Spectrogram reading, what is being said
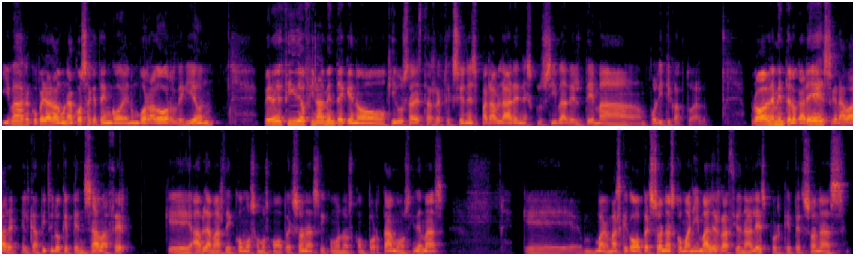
iba a recuperar alguna cosa que tengo en un borrador de guion, pero he decidido finalmente que no quiero usar estas reflexiones para hablar en exclusiva del tema político actual. Probablemente lo que haré es grabar el capítulo que pensaba hacer, que habla más de cómo somos como personas y cómo nos comportamos y demás, que, bueno, más que como personas, como animales racionales, porque personas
